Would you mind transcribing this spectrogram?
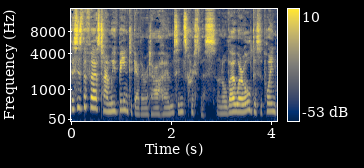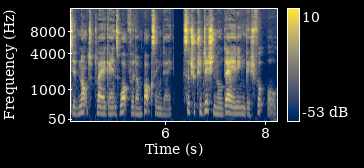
This is the first time we've been together at our home since Christmas, and although we're all disappointed not to play against Watford on Boxing Day, such a traditional day in English football,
